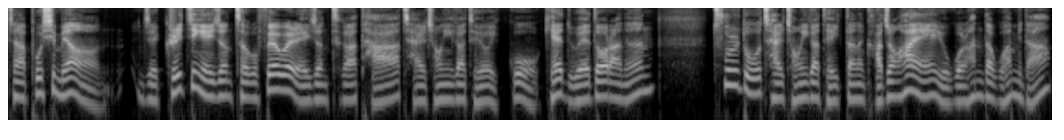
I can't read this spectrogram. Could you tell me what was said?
자, 보시면 이제 그리팅 에이전트하고 페어웰 에이전트가 다 잘 정의가 되어 있고 get weather라는 툴도 잘 정의가 되어 있다는 가정하에 요걸 한다고 합니다.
